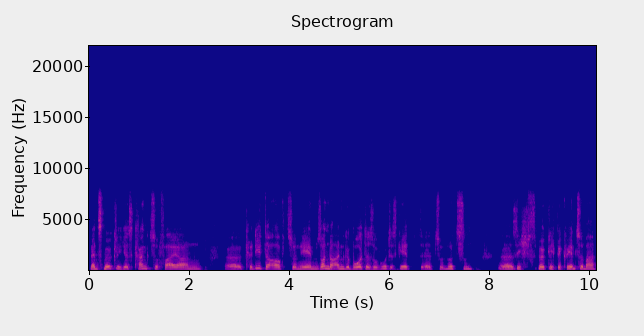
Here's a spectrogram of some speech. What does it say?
wenn es möglich ist, krank zu feiern, äh, Kredite aufzunehmen, Sonderangebote, so gut es geht, äh, zu nutzen, äh, sich möglich bequem zu machen,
